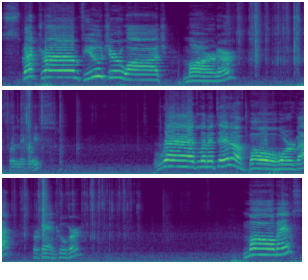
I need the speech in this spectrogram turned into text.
Spectrum Future Watch Marner for the Maple Leafs. Red Limited of Bo Horvat for Vancouver. Moment,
